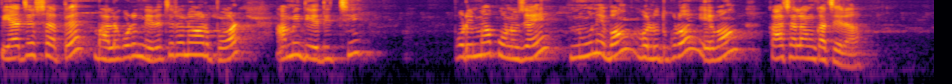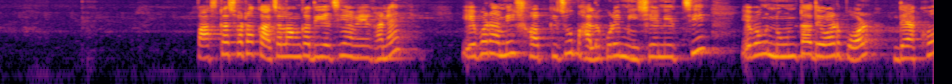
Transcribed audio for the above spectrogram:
পেঁয়াজের সাথে ভালো করে নেড়ে চেড়ে নেওয়ার পর আমি দিয়ে দিচ্ছি পরিমাপ অনুযায়ী নুন এবং হলুদ গুঁড়ো এবং কাঁচা লঙ্কা চেরা। পাঁচটা ছটা কাঁচা লঙ্কা দিয়েছি আমি এখানে। এবার আমি সব কিছু ভালো করে মিশিয়ে নিচ্ছি এবং নুনটা দেওয়ার পর দেখো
